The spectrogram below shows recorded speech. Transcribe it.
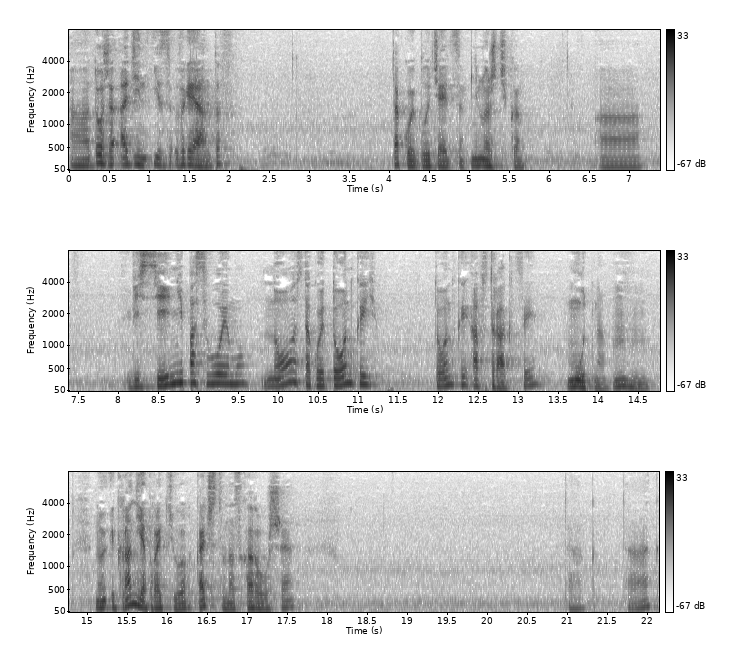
а, тоже один из вариантов. Такой получается немножечко а, весенний по-своему, но с такой тонкой, тонкой абстракцией. Мутно. Угу. Но экран я протер, качество у нас хорошее. Так, так.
